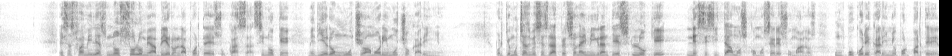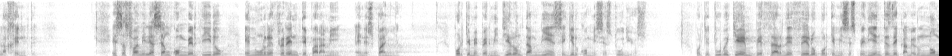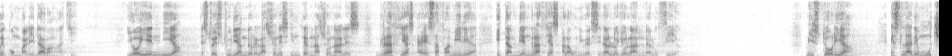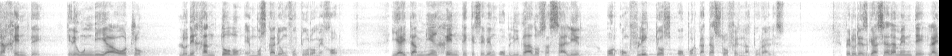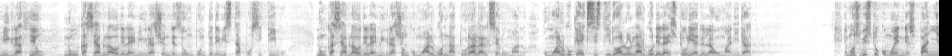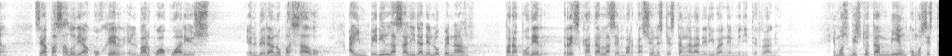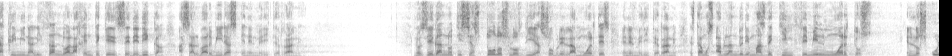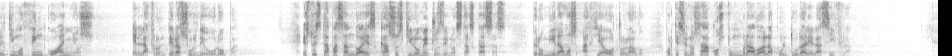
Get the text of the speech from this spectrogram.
Esas familias no solo me abrieron la puerta de su casa, sino que me dieron mucho amor y mucho cariño. Porque muchas veces la persona inmigrante es lo que necesitamos como seres humanos, un poco de cariño por parte de la gente. Esas familias se han convertido en un referente para mí en España, porque me permitieron también seguir con mis estudios porque tuve que empezar de cero porque mis expedientes de Camerún no me convalidaban allí. Y hoy en día estoy estudiando relaciones internacionales gracias a esa familia y también gracias a la Universidad Loyola Andalucía. Mi historia es la de mucha gente que de un día a otro lo dejan todo en busca de un futuro mejor. Y hay también gente que se ven obligados a salir por conflictos o por catástrofes naturales. Pero desgraciadamente la inmigración, nunca se ha hablado de la inmigración desde un punto de vista positivo. Nunca se ha hablado de la inmigración como algo natural al ser humano, como algo que ha existido a lo largo de la historia de la humanidad. Hemos visto como en España se ha pasado de acoger el barco Aquarius el verano pasado a impedir la salida del Open Arms para poder rescatar las embarcaciones que están a la deriva en el Mediterráneo. Hemos visto también cómo se está criminalizando a la gente que se dedica a salvar vidas en el Mediterráneo. Nos llegan noticias todos los días sobre las muertes en el Mediterráneo. Estamos hablando de más de 15.000 muertos en los últimos cinco años en la frontera sur de Europa. Esto está pasando a escasos kilómetros de nuestras casas, pero miramos hacia otro lado, porque se nos ha acostumbrado a la cultura de la cifra.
